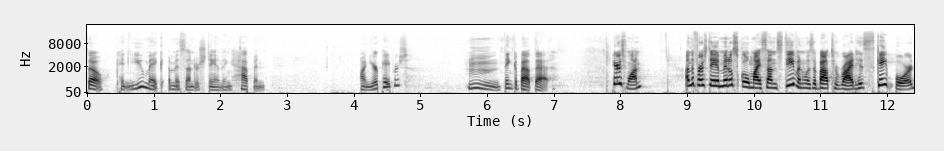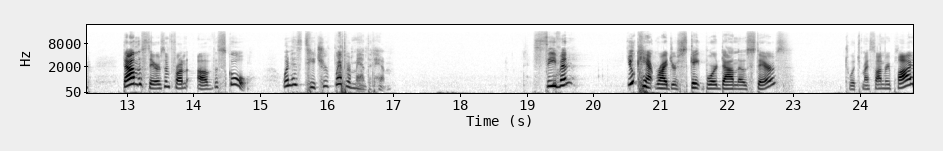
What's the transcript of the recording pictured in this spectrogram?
So, can you make a misunderstanding happen on your papers? Hmm, think about that. Here's one. On the first day of middle school, my son Stephen was about to ride his skateboard down the stairs in front of the school when his teacher reprimanded him. Stephen, you can't ride your skateboard down those stairs. To which my son replied,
